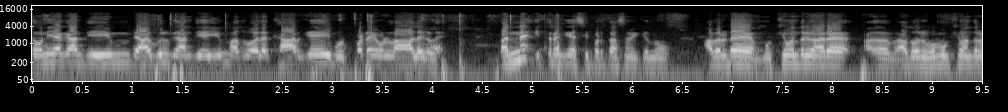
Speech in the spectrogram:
സോണിയാഗാന്ധിയെയും രാഹുൽ ഗാന്ധിയെയും അതുപോലെ ഖാർഗെയും ഉൾപ്പെടെയുള്ള ആളുകളെ തന്നെ ഇത്തരം കേസിൽപ്പെടുത്താൻ ശ്രമിക്കുന്നു. അവരുടെ മുഖ്യമന്ത്രിമാരെ അതുപോലെ ഉപമുഖ്യമന്ത്രി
